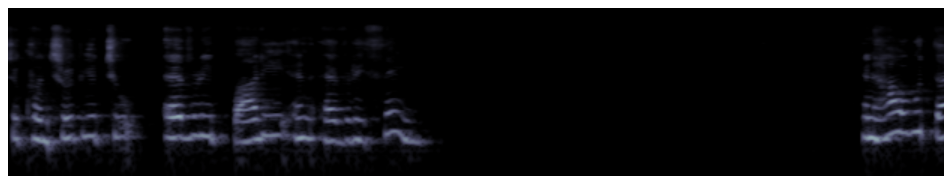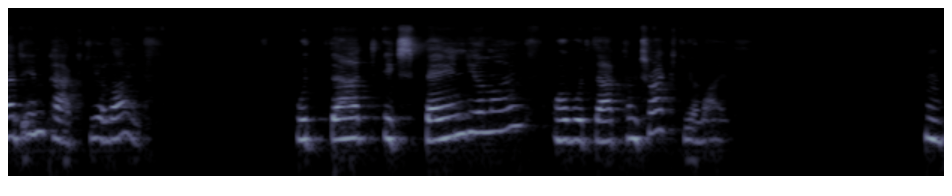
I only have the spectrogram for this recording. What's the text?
To contribute to everybody and everything. And how would that impact your life? Would that expand your life or would that contract your life? Hmm.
